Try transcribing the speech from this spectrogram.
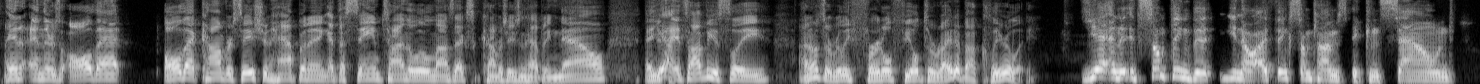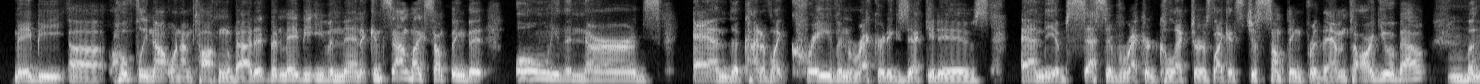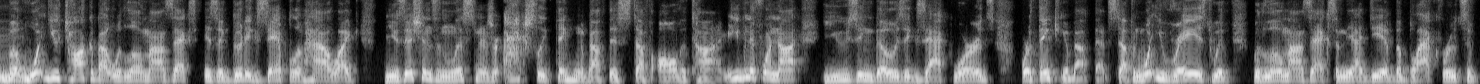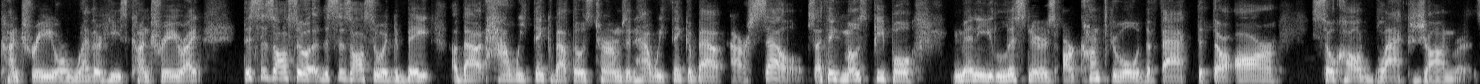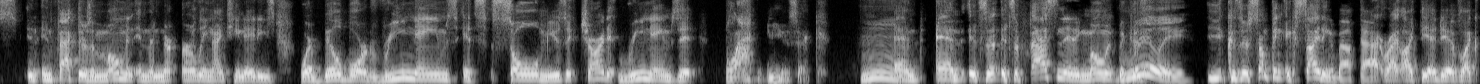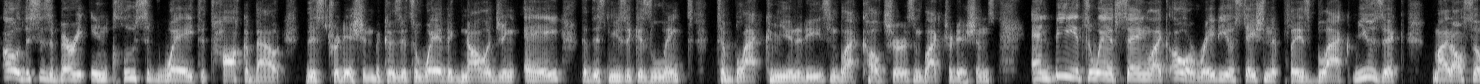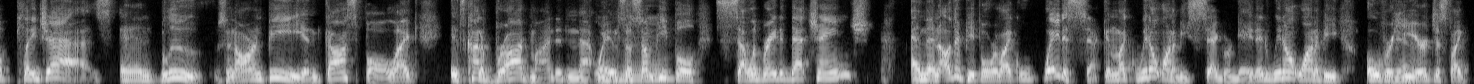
And and there's all that all that conversation happening at the same time the Lil Nas X conversation is happening now. And yeah, Yeah. it's obviously I know it's a really fertile field to write about clearly. Yeah, and it's something that you know I think sometimes it can sound maybe uh hopefully not when I'm talking about it, but maybe even then it can sound like something that only the nerds and the kind of like craven record executives and the obsessive record collectors like it's just something for them to argue about. But mm-hmm. but what you talk about with Lil Nas X is a good example of how like musicians and listeners are actually thinking about this stuff all the time. Even if we're not using those exact words we're thinking about that stuff. And what you raised with with Lil Nas X and the idea of the black roots of country or whether he's country right? This is also this is also a debate about how we think about those terms and how we think about ourselves. I think most people, many listeners, are comfortable with the fact that there are so-called black genres. In, in fact, there's a moment in the early 1980s where Billboard renames its soul music chart. It renames it black music. Hmm. And and it's a it's a fascinating moment because really? Because there's something exciting about that, right? Like the idea of like, oh, this is a very inclusive way to talk about this tradition because it's a way of acknowledging a that this music is linked to black communities and black cultures and black traditions, and b it's a way of saying like, oh, a radio station that plays black music might also play jazz and blues and R and B and gospel. Like it's kind of broad-minded in that way, and so some Mhm. people celebrated that change. And then other people were like, wait a second, like we don't want to be segregated. We don't want to be over Yeah. here just like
